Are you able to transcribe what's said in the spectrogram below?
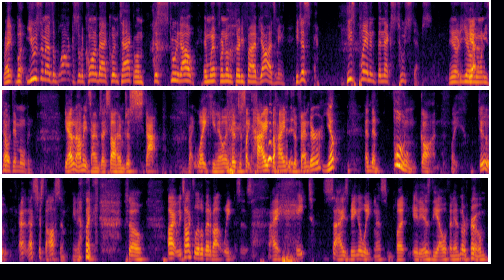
right? But used him as a blocker so the cornerback couldn't tackle him. Just scooted out and went for another 35 yards. I mean, he just he's planning the next two steps. You know, you know yeah. when he's out there moving. Yeah, I don't know how many times I saw him just stop right? Like you know, and he'll just like hide behind the defender. Yep. And then boom, gone. Dude, that, that's just awesome. You know, like so. All right, we talked a little bit about weaknesses. I hate size being a weakness, but it is the elephant in the room.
